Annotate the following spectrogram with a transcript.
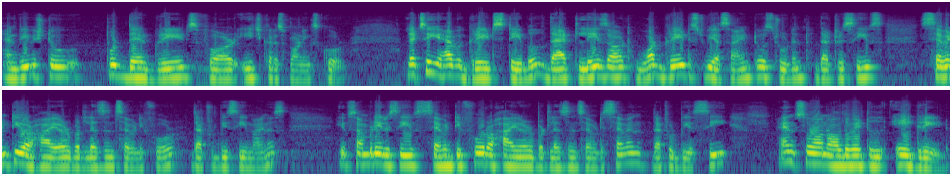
and we wish to put their grades for each corresponding score. Let's say you have a grades table that lays out what grade is to be assigned to a student that receives 70 or higher but less than 74, that would be C minus. If somebody receives 74 or higher but less than 77, that would be a C and so on all the way till A grade.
